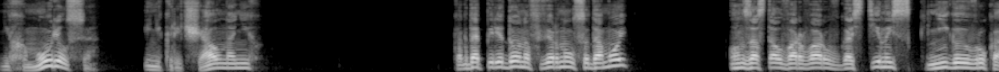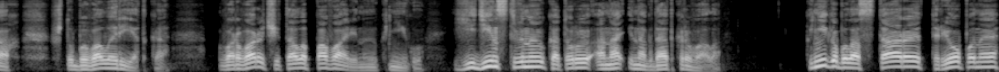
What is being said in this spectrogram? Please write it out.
не хмурился и не кричал на них. Когда Передонов вернулся домой, он застал Варвару в гостиной с книгой в руках, что бывало редко. Варвара читала поваренную книгу — единственную, которую она иногда открывала. Книга была старая, трепанная,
